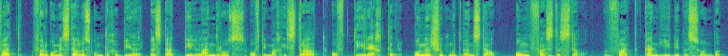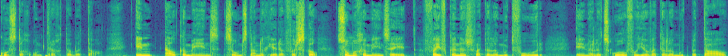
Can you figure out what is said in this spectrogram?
wat veronderstel is om te gebeur is dat die landros of die magistraat of die regter ondersoek moet instel om vas te stel wat kan hierdie persoon bekostig om terug te betaal. En elke mens se omstandighede verskil. Sommige mense het 5 kinders wat hulle moet voer en hulle het skool vir jou wat hulle moet betaal.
